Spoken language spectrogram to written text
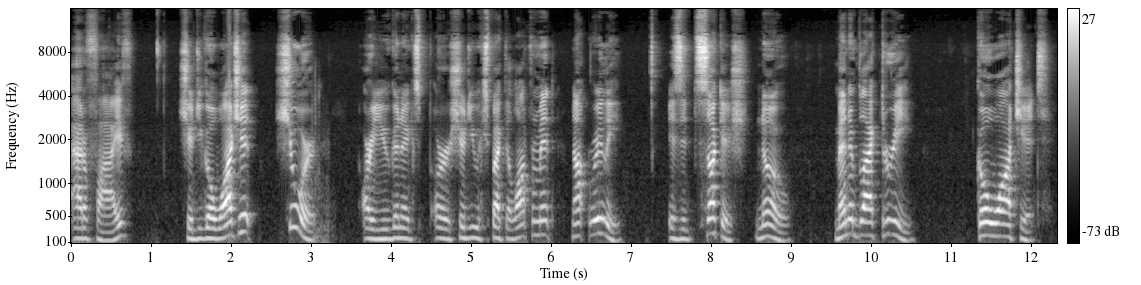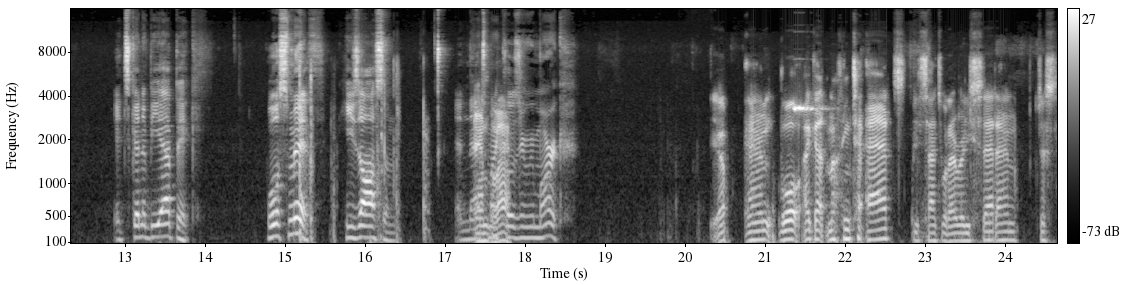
out of 5. Should you go watch it? Sure. Are you gonna or should you expect a lot from it? Not really. Is it suckish? No. Men in Black 3, Go watch it. It's gonna be epic. Will Smith, he's awesome. And that's and my closing remark. Yep. And well, I got nothing to add besides what I already said, and just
